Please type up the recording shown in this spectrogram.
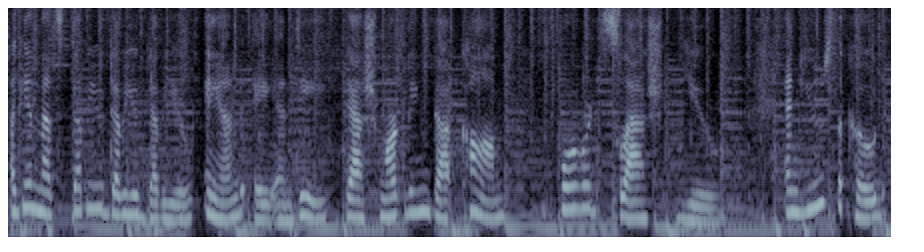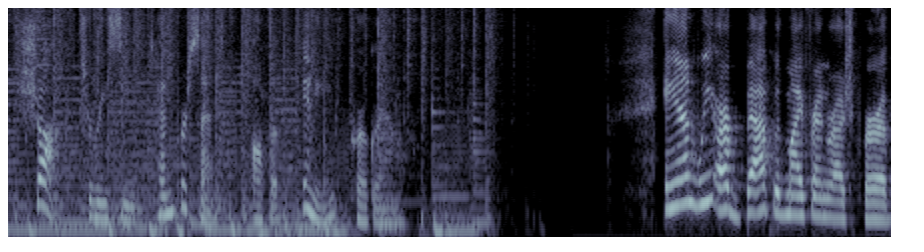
Again, that's www.and-marketing.com forward slash you. And use the code SHOCK to receive 10% off of any program. And we are back with my friend Raj Kapoor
